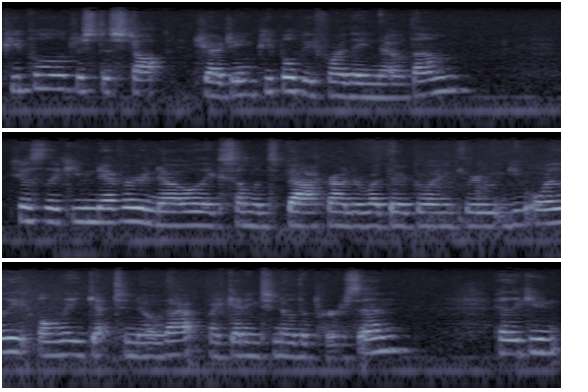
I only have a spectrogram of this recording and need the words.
people just to stop judging people before they know them. Because like you never know like someone's background or what they're going through. You only only get to know that by getting to know the person. And like you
